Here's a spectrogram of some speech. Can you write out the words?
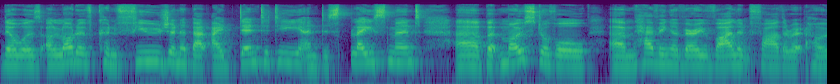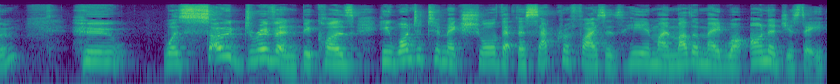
There was a lot of confusion about identity and displacement, uh, but most of all, um, having a very violent father at home who was so driven because he wanted to make sure that the sacrifices he and my mother made were honored, you see.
